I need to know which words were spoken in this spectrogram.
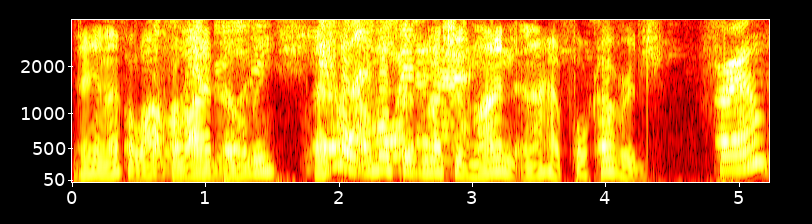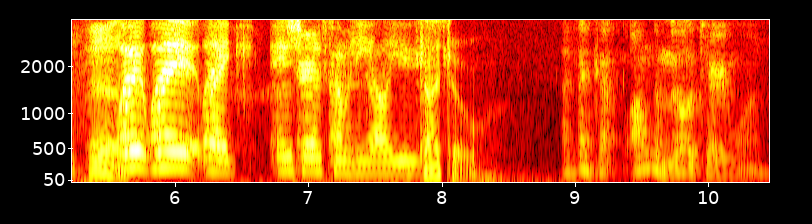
Damn, that's a lot For for liability. liability? That's It like was almost more as than much that. as mine, and I have full coverage. For real? Yeah. What what like insurance company y'all use? Geico. I think I'm, I'm the military one.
